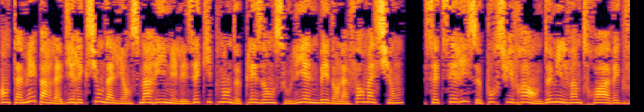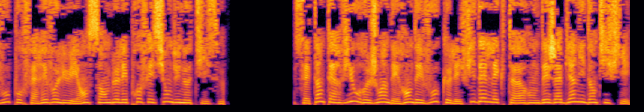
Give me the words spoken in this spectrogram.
Entamé par la direction d'Alliance Marine et les équipements de plaisance ou l'INB dans la formation, cette série se poursuivra en 2023 avec vous pour faire évoluer ensemble les professions du nautisme. Cette interview rejoint des rendez-vous que les fidèles lecteurs ont déjà bien identifiés.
